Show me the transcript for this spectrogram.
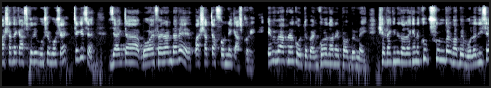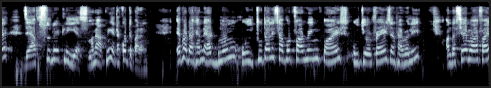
বাসাতে কাজ করি, বসে বসে, ঠিক আছে? যে একটা ওয়াইফাই আন্ডারে পাঁচ সাতটা ফোন নিয়ে কাজ করি। এভাবে আপনারা করতে পারেন, কোনো ধরনের প্রবলেম নেই। সেটা কিন্তু তারা এখানে খুব সুন্দরভাবে বলে দিছে যে অ্যাবসুলেটলি ইয়েস মানে আপনি এটা করতে পারেন। এবার দেখেন at Blum we totally support farming points with your friends and family on the same WiFi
